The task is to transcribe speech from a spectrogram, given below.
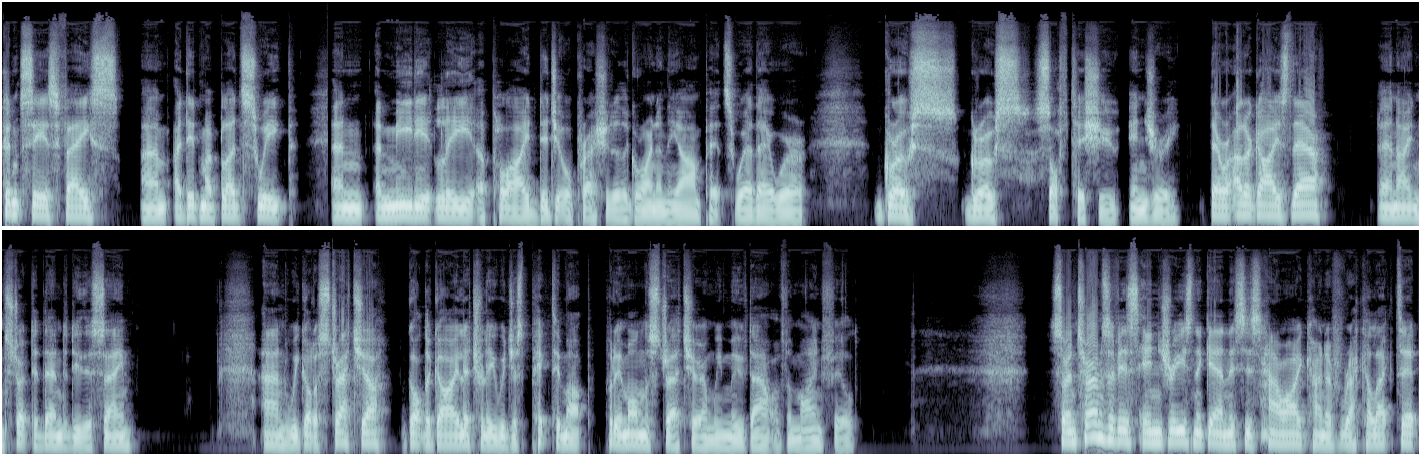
Couldn't see his face. Um, I did my blood sweep and immediately applied digital pressure to the groin and the armpits where there were gross, gross soft tissue injury. There were other guys there, and I instructed them to do the same. And we got a stretcher, got the guy literally, we just picked him up, put him on the stretcher, and we moved out of the minefield. So, in terms of his injuries, and again, this is how I kind of recollect it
